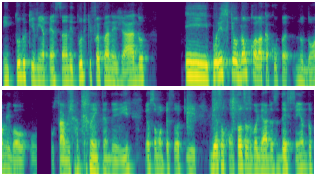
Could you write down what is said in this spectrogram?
em tudo que vinha pensando, e tudo que foi planejado. E por isso que eu não coloco a culpa no Dome, igual o, o Sávio já deu a entender aí. Eu sou uma pessoa que, mesmo com todas as goleadas, defendo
